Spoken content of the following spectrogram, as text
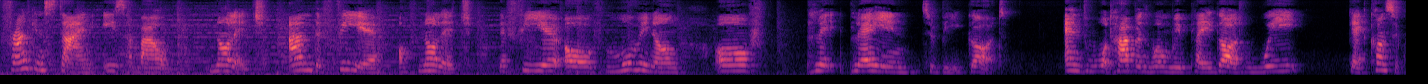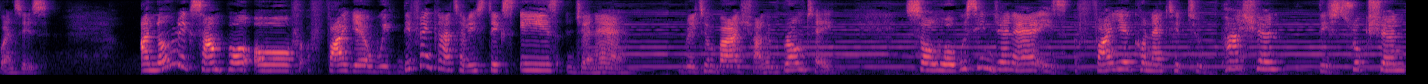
Frankenstein is about knowledge and the fear of knowledge, the fear of moving on, of play, playing to be God. And what happens when we play God? We get consequences. Another example of fire with different characteristics is Jane Eyre, written by Charlotte Bronte. So what we see in Jane Eyre is fire connected to passion, destruction,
